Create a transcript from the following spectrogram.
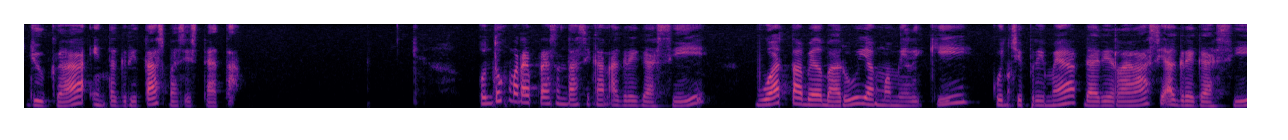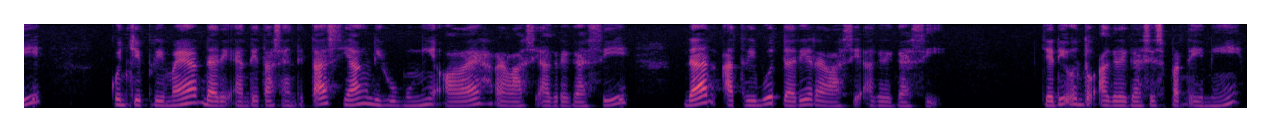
Juga integritas basis data. Untuk merepresentasikan agregasi, buat tabel baru yang memiliki kunci primer dari relasi agregasi, kunci primer dari entitas-entitas yang dihubungi oleh relasi agregasi, dan atribut dari relasi agregasi. Jadi untuk agregasi seperti ini,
